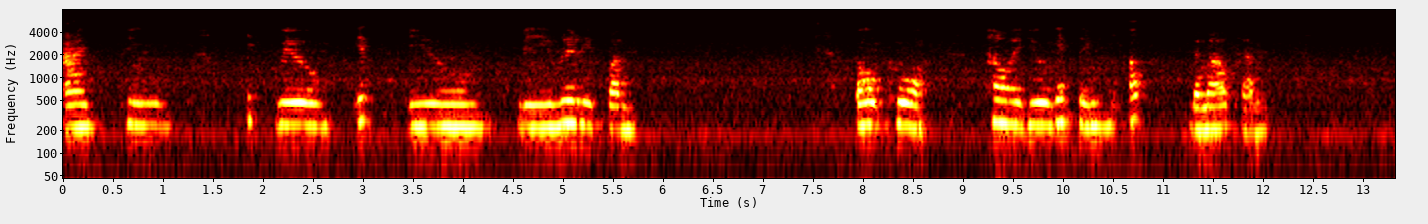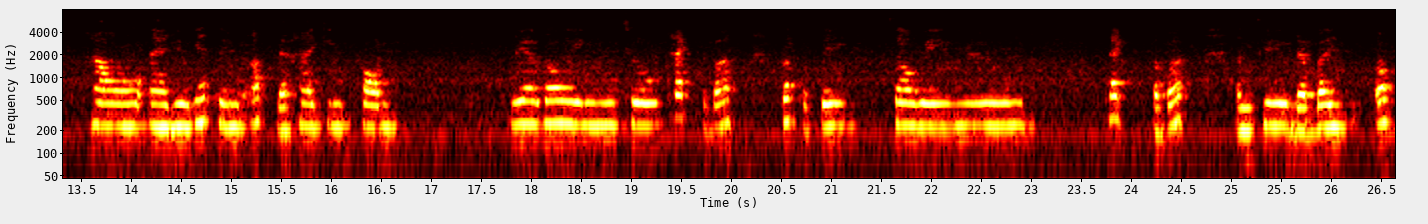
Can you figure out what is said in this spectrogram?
I think it will it will be really fun. Oh, cool! How are you getting up the mountain? How are you getting up the hiking pond? We are going to take the bus, probably. So we will take the bus until the base of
